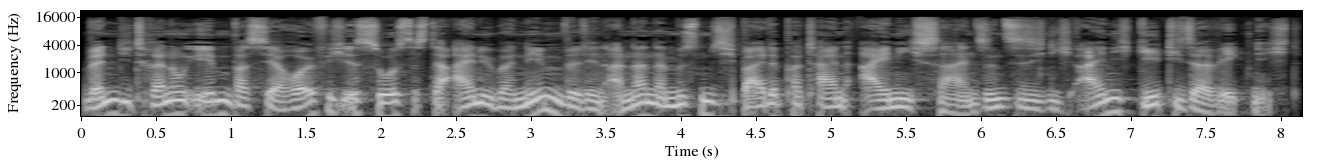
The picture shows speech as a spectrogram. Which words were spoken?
wenn die Trennung eben, was sehr häufig ist, so ist, dass der eine übernehmen will den anderen, dann müssen sich beide Parteien einig sein. Sind sie sich nicht einig, geht dieser Weg nicht.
